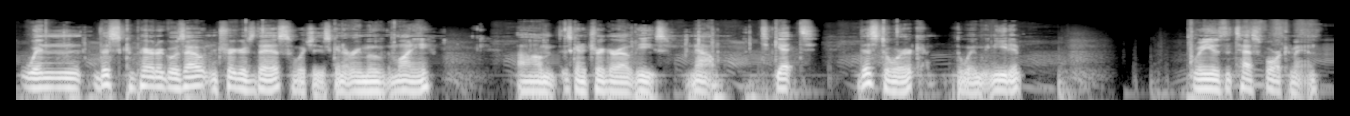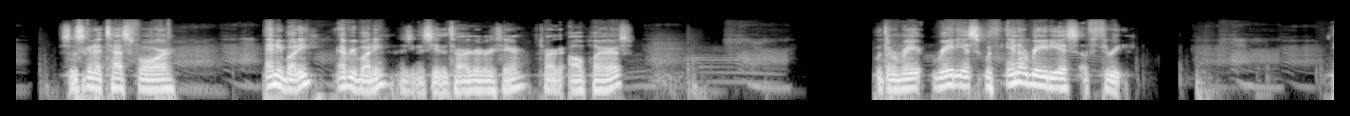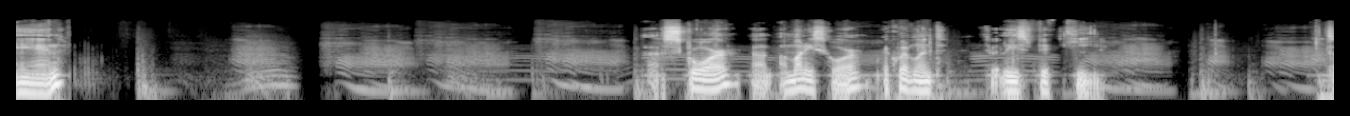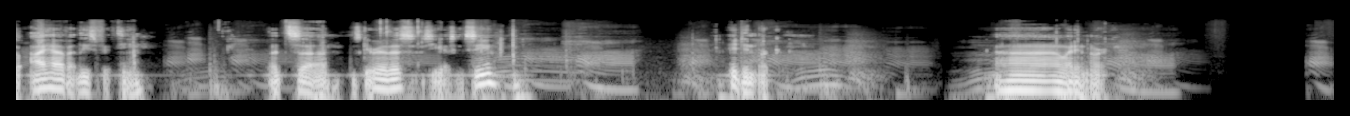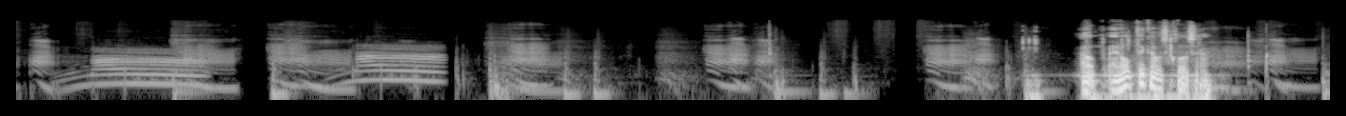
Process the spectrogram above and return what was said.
when this comparator goes out and triggers this, which is going to remove the money, um, it's going to trigger out these. Now, to get this to work the way we need it, we're going to use the test for command. So this is going to test for anybody, everybody, as you can see the target right here, target all players, with a ra radius, within a radius of 3. And a score, a, a money score, equivalent to at least 15. So I have at least 15. Let's uh, let's get rid of this so you guys can see. It didn't work. Uh, why didn't work? Oh, I don't think I was close enough.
